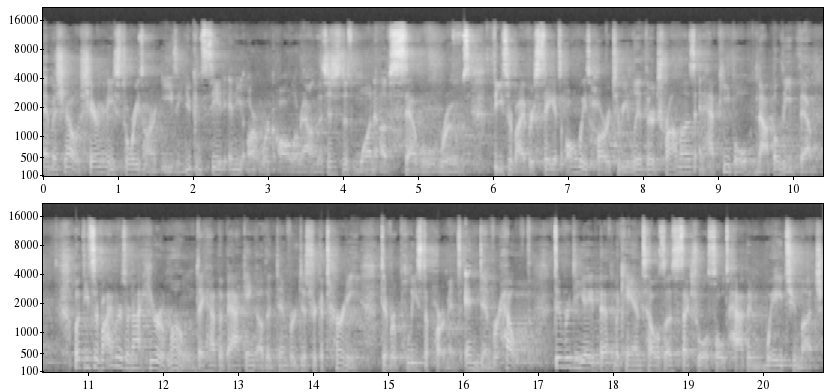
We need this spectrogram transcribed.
And Michelle, sharing these stories aren't easy. You can see it in the artwork all around us. This is just one of several rooms. These survivors say it's always hard to relive their traumas and have people not believe them. But these survivors are not here alone. They have the backing of the Denver District Attorney, Denver Police Department, and Denver Health. Denver DA Beth McCann tells us sexual assaults happen way too much,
